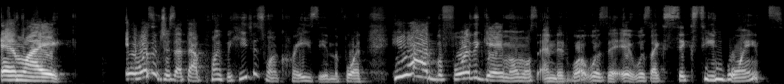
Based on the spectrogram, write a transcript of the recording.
and like it wasn't just at that point, but he just went crazy in the fourth. He had before the game almost ended. What was it? It was like 16 points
